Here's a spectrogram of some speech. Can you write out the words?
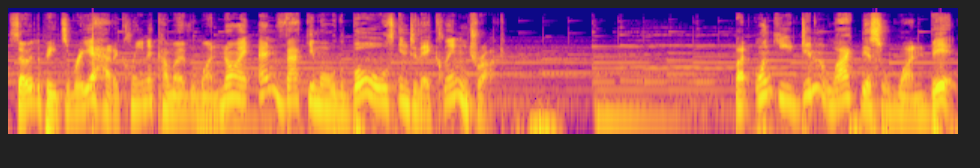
So the pizzeria had a cleaner come over one night and vacuum all the balls into their cleaning truck. But Oinky didn't like this one bit.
